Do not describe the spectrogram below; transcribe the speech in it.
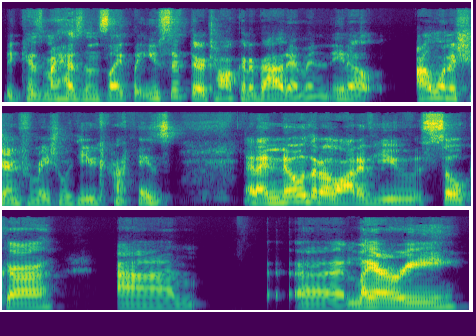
because my husband's like, but you sit there talking about him. And, you know, I want to share information with you guys. And I know that a lot of you, Soka, um, uh, Larry,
